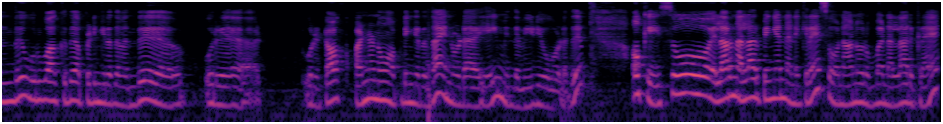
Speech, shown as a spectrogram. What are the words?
வந்து உருவாக்குது அப்படிங்கிறத வந்து ஒரு ஒரு டாக் பண்ணணும் அப்படிங்கிறது தான் என்னோட எய்ம் இந்த வீடியோவோடது ஓகே ஸோ எல்லாரும் நல்லா இருப்பீங்கன்னு நினைக்கிறேன். ஸோ நானும் ரொம்ப நல்லா இருக்கிறேன்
